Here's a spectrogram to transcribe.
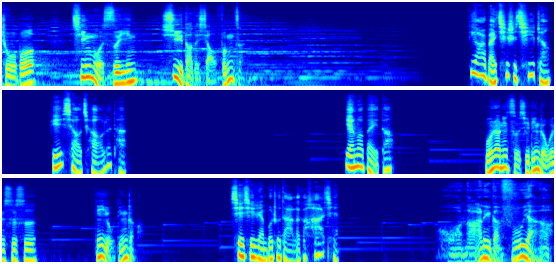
主播：清墨思音，絮叨的小疯子。第二百七十七章，别小瞧了他。阎洛北道：“我让你仔细盯着温思思，你有盯着吗？”谢奇忍不住打了个哈欠。我哪里敢敷衍啊？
